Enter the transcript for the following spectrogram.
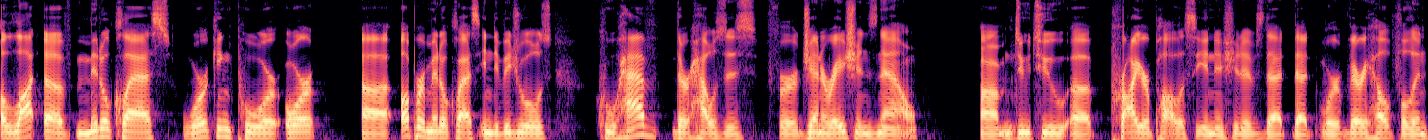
a lot of middle class, working poor, or uh, upper middle class individuals who have their houses for generations now, um, due to uh, prior policy initiatives that that were very helpful in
